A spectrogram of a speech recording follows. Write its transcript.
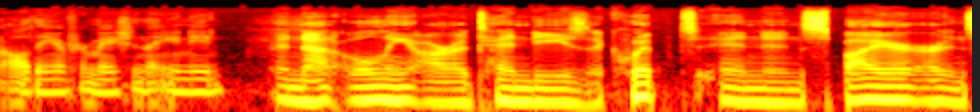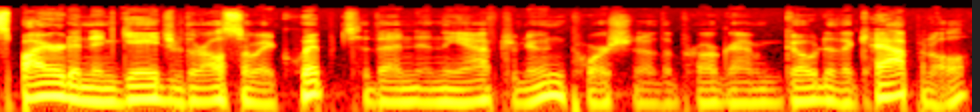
all the information that you need. And not only are attendees equipped and inspire or inspired and engaged, but they're also equipped to then in the afternoon portion of the program go to the Capitol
